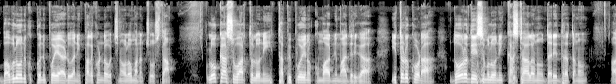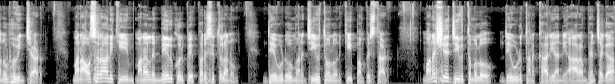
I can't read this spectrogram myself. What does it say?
బబులోనుకు కొనిపోయాడు అని పదకొండవ వచనంలో మనం చూస్తాం. లోకాసు వార్తలోని తప్పిపోయిన కుమారుని మాదిరిగా ఇతడు కూడా దూరదేశంలోని కష్టాలను దరిద్రతను అనుభవించాడు. మన అవసరానికి మనల్ని మేలుకొల్పే పరిస్థితులను దేవుడు మన జీవితంలోనికి పంపిస్తాడు. మనుష్య జీవితంలో దేవుడు తన కార్యాన్ని ఆరంభించగా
